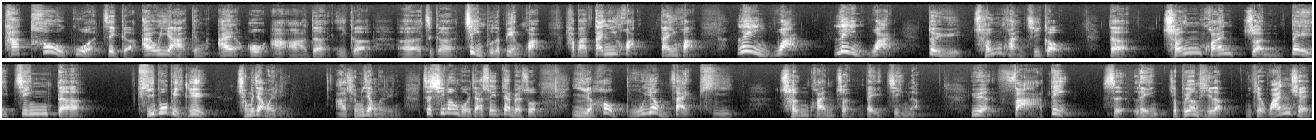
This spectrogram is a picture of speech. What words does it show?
它透过这个 IOER 跟 I IORR 的一个呃这个进一步的变化，它把单一化，单一化。另外，另外对于存款机构的存款准备金的提拨比率全部降为零啊，全部降为零。这西方国家，所以代表说以后不用再提存款准备金了，因为法定。是零就不用提了，你可以完全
